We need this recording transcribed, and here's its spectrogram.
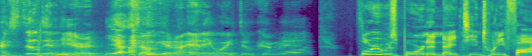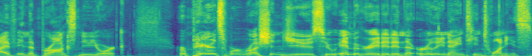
I still didn't hear it. Yeah. So, you know, anyway, do come in. Flory was born in 1925 in the Bronx, New York. Her parents were Russian Jews who immigrated in the early 1920s.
